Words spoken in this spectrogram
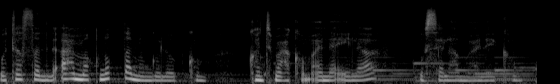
وتصل لأعمق نقطة من قلوبكم. كنت معكم أنا إلاف والسلام عليكم.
